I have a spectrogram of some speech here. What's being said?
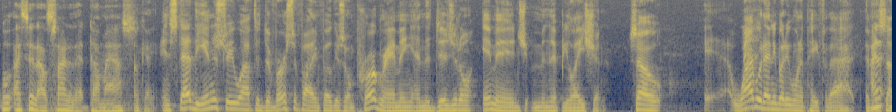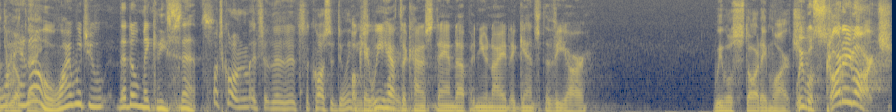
Well, I said outside of that dumbass. Okay. Instead, the industry will have to diversify and focus on programming and the digital image manipulation. So, eh, why would anybody want to pay for that if it's I, not the why- real I thing? know. Why would you? That don't make any sense. Well, it's called it's, it's the cost of doing. Okay, we have to kind of stand up and unite against the VR. We will start a march. We will start a march.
